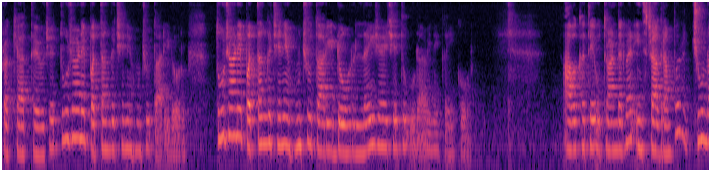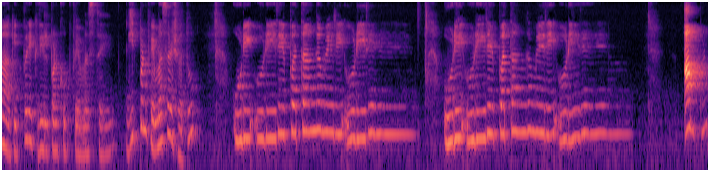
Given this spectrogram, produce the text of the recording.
પ્રખ્યાત થયું છે. તું જાણે પતંગ છે ને હું છું તારી ડોર. તું જાણે પતંગ છે ને હું છું તારી ડોર. લઈ જાય છે તું ઉડાવીને કઈ કોર આ વખતે ઉત્તરાયણ દરમિયાન ઇન્સ્ટાગ્રામ પર જૂના ગીત પર એક રીલ પણ ખૂબ ફેમસ થઈ. ગીત પણ ફેમસ જ હતું. ઉડી ઉડી રે પતંગ મેરી, ઉડી રે. ઉડી ઉડી રે પતંગ મેરી, ઉડી રે. આમ પણ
